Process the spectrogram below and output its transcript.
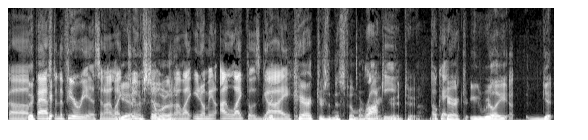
uh, The Fast ca- and the Furious, and I like Yeah, Tombstone, and. I like, you know, what I mean, I like those The guy. characters in this film are Rocky. very good too. The Okay. character you really get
